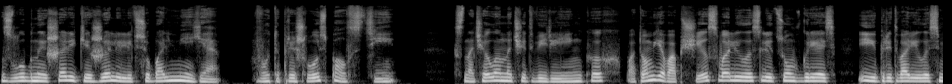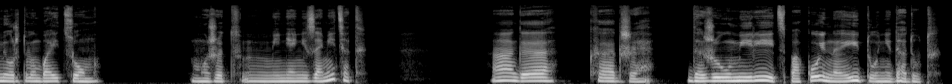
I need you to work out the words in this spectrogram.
Злобные шарики жалили все больнее. Вот и пришлось ползти. Сначала на четвереньках, потом я вообще свалилась лицом в грязь и притворилась мертвым бойцом. Может, меня не заметят? Ага, как же. Даже умереть спокойно и то не дадут.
